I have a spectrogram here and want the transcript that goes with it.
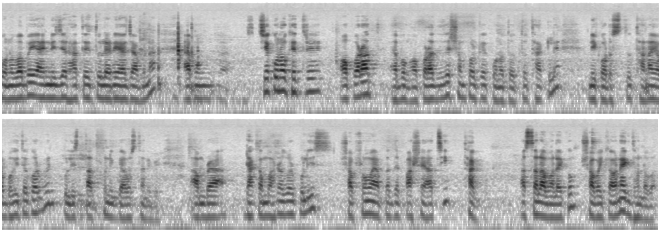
কোনোভাবেই আইন নিজের হাতে তুলে নেওয়া যাবে না এবং যে কোনো ক্ষেত্রে অপরাধ এবং অপরাধীদের সম্পর্কে কোনো তথ্য থাকলে নিকটস্থ থানায় অবহিত করবেন, পুলিশ তাৎক্ষণিক ব্যবস্থা নেবে। আমরা ঢাকা মহানগর পুলিশ সবসময় আপনাদের পাশে আছি, থাকব। আসসালামু আলাইকুম, সবাইকে অনেক ধন্যবাদ।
